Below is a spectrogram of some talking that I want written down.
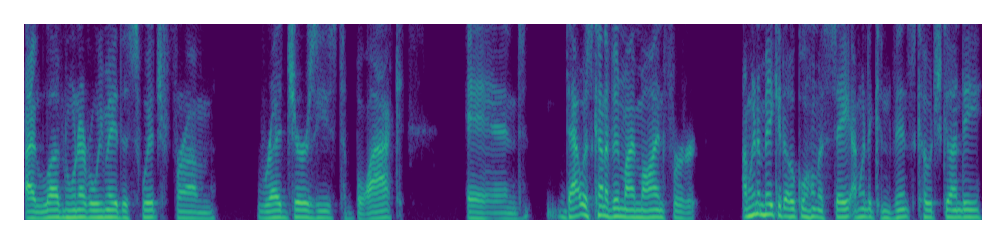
I loved whenever we made the switch from red jerseys to black. And that was kind of in my mind for I'm going to make it Oklahoma State. I'm going to convince Coach Gundy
